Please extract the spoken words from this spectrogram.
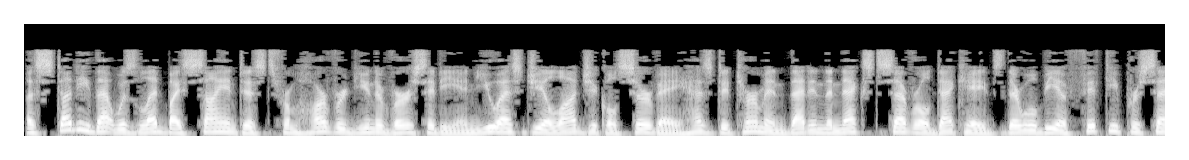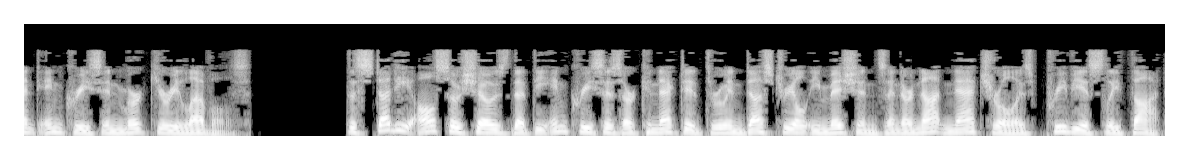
A study that was led by scientists from Harvard University and U.S. Geological Survey has determined that in the next several decades there will be a 50% increase in mercury levels. The study also shows that the increases are connected through industrial emissions and are not natural as previously thought,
